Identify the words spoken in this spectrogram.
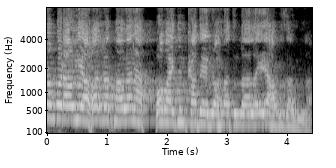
নম্বর আউলিয়া হজরত মাওলানা ওবায়দুল কাদের রহমাতুল্লাহ আলাই হাফিজাউল্লাহ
